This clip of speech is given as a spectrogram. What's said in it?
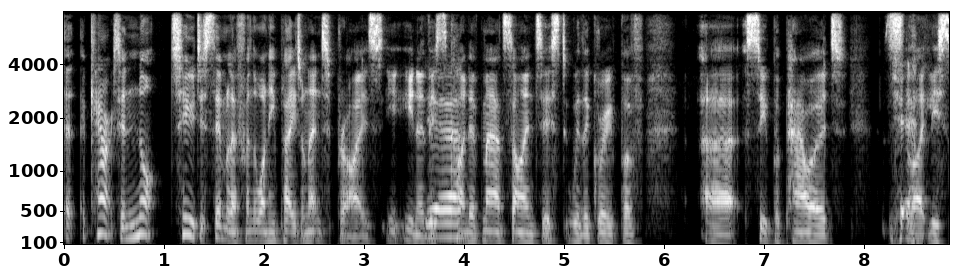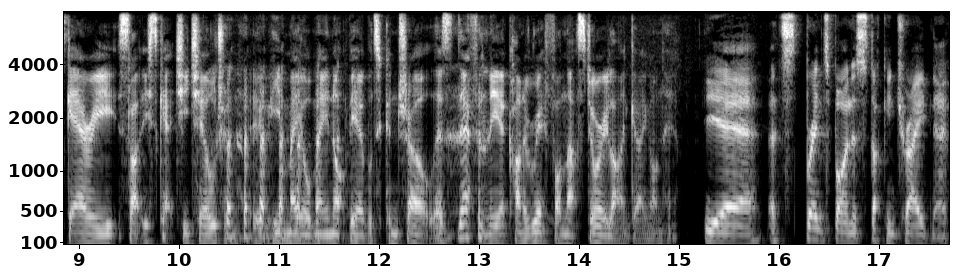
a character not too dissimilar from the one he played on Enterprise. You, you know, this yeah. kind of mad scientist with a group of uh, super powered, slightly yeah. scary, slightly sketchy children who he may or may not be able to control. There's definitely a kind of riff on that storyline going on here. Yeah, it's Brent Spiner's stuck in trade now.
